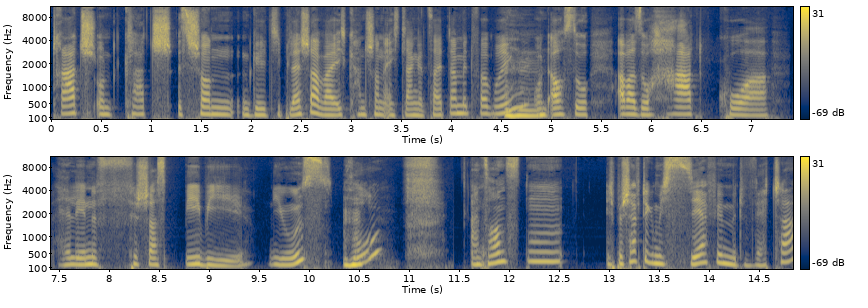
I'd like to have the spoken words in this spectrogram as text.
Tratsch und Klatsch ist schon ein Guilty Pleasure, weil ich kann schon echt lange Zeit damit verbringen. Mhm. Und auch so, aber so Hardcore Helene Fischers Baby News. Mhm. So. Ansonsten, ich beschäftige mich sehr viel mit Wetter.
